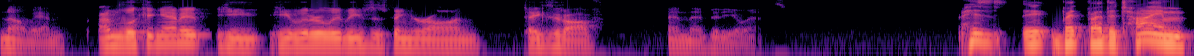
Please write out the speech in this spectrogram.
no, man. I'm looking at it. He he literally leaves his finger on, takes it off, and the video ends. His, it, but by the time,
